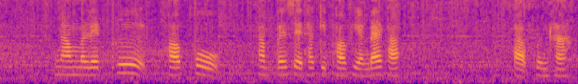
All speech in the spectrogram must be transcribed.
2. นำเมล็ดพืชเพาะปลูกทำเป็นเศรษฐกิจพอเพียงได้คะขอบคุณค่ะ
